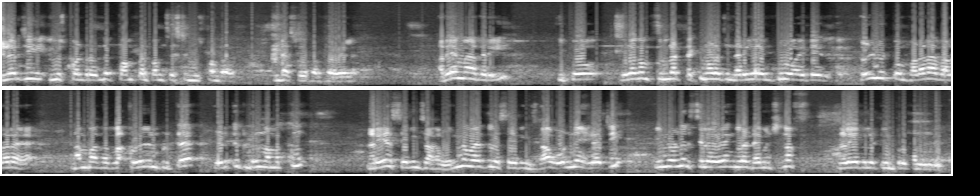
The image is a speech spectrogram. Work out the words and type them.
எனர்ஜி யூஸ் பண்ணுறது வந்து pump and pump system use பண்ணுறது இண்டஸ்ட்ரியை பொறுத்தவரையில் அதே மாதிரி இப்போ உலகம் ஃபுல்லாக டெக்னாலஜி நிறைய இம்ப்ரூவ் ஆகிட்டே இருக்கு. தொழில்நுட்பம் வளர வளர நம்ம அந்த தொழில்நுட்பத்தை எடுத்துக்கிட்டு நமக்கும் நிறைய சேவிங்ஸ் ஆகும். என்ன விதத்தில் சேவிங்ஸ் தான் ஒன்று எனர்ஜி இன்னொன்று சில விதங்களில் டைமென்ஷன் ஆஃப் ரிலையபிலிட்டி இம்ப்ரூவ் பண்ண முடியும்.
